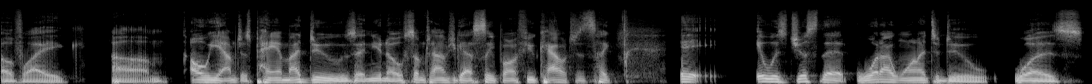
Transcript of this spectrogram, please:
of like um oh yeah, I'm just paying my dues and you know, sometimes you gotta sleep on a few couches. It's like it it was just that what I wanted to do was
